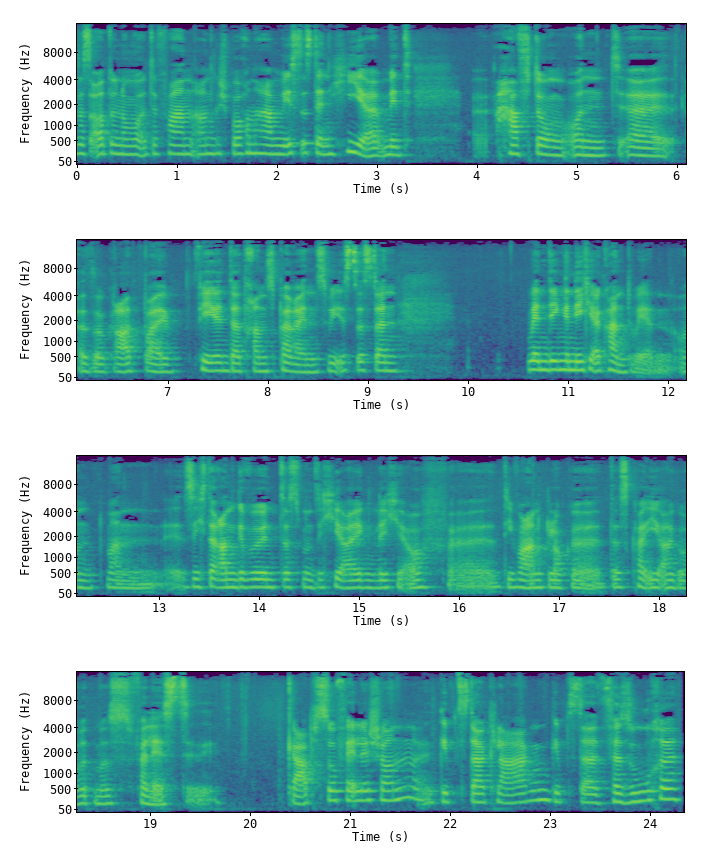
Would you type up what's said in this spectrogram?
das autonome Autofahren angesprochen haben, wie ist es denn hier mit äh, Haftung und äh, also gerade bei fehlender Transparenz? Wie ist es dann, wenn Dinge nicht erkannt werden und man äh, sich daran gewöhnt, dass man sich hier eigentlich auf äh, die Warnglocke des KI-Algorithmus verlässt? Gab es so Fälle schon? Gibt es da Klagen? Gibt es da Versuche,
